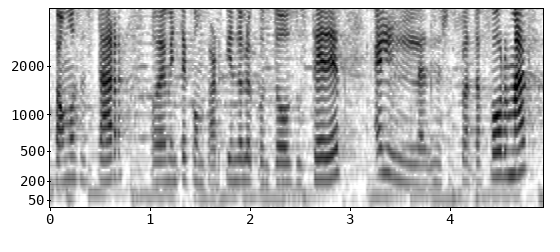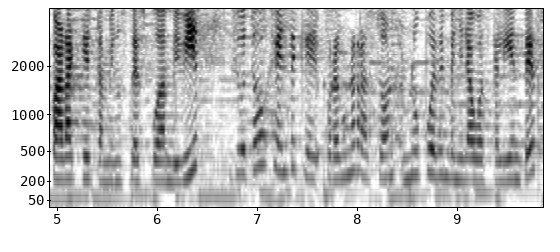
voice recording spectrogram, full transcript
vamos a estar, obviamente, compartiéndolo con todos ustedes en, nuestras plataformas para que también ustedes puedan vivir. Y sobre todo, gente que por alguna razón no pueden venir a Aguascalientes,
